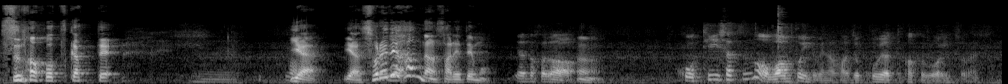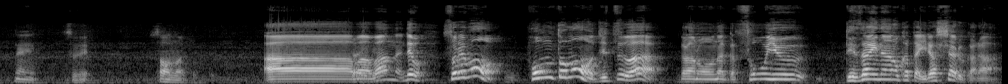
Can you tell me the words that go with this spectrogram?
スマホ使って。うん。いやいやそれで判断されても。いやだから、うん。こう T シャツのワンポイントみたいな感じでこうやって書けばいいんじゃないですか？何？それ。サウナイトってあーまあはいワンナでもそれもフォントも実はあのなんかそういうデザイナーの方いらっしゃるから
